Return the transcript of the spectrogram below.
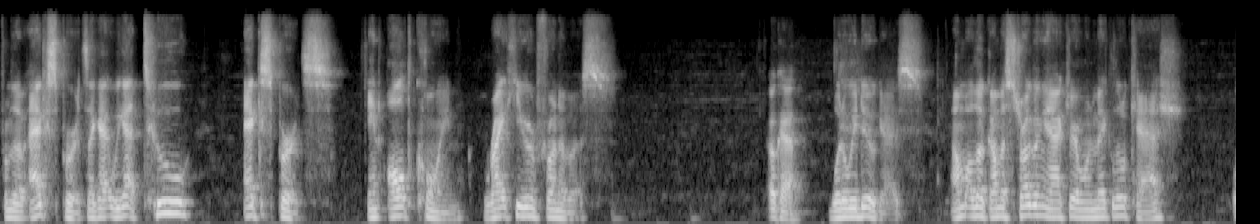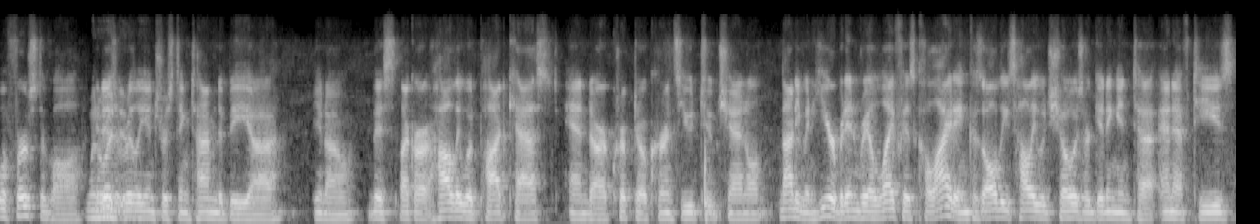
From the experts, I got we got two experts in altcoin right here in front of us. Okay. What do we do, guys? I'm look, I'm a struggling actor. I want to make a little cash. Well, first of all, What it do a really interesting time to be, uh, you know, this like our Hollywood podcast and our cryptocurrency YouTube channel. Not even here, but in real life is colliding because all these Hollywood shows are getting into NFTs.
